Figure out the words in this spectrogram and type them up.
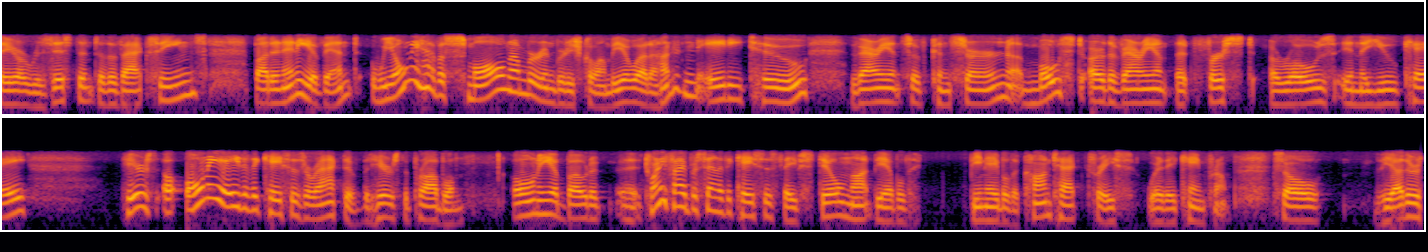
they are resistant to the vaccines. But in any event, we only have a small number in British Columbia, what, 182 variants of concern. Most are the variant that first arose in the UK. Here's uh, only eight of the cases are active, but here's the problem. Only about a, uh, 25% of the cases they've still not be able to been able to contact trace where they came from. So the other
